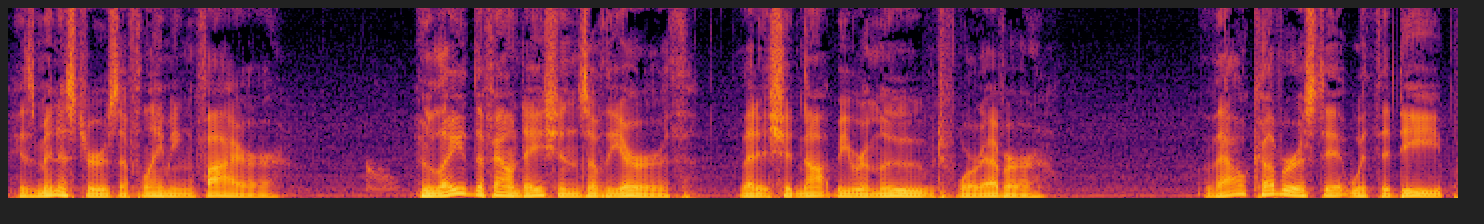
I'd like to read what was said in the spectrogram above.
his ministers a flaming fire, who laid the foundations of the earth, that it should not be removed for ever. Thou coverest it with the deep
